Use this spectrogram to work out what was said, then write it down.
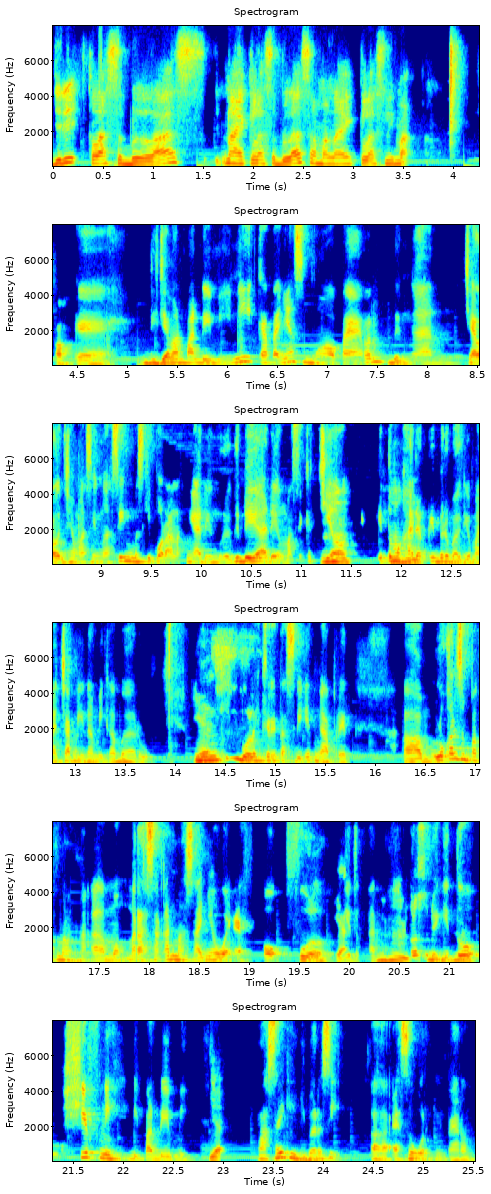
Jadi kelas 11, naik kelas 11 sama naik kelas 5. Oke. Di zaman pandemi ini katanya semua parent dengan challenge masing-masing meskipun anaknya ada yang udah gede, ada yang masih kecil, mm-hmm. itu mm-hmm. menghadapi berbagai macam dinamika baru. Yes. Mungkin boleh cerita sedikit nggak, Prit? Um, lo kan sempat uh, merasakan masanya WFO full yeah. gitu kan. Mm-hmm. Terus udah gitu mm-hmm. shift nih di pandemi. Yeah. Rasanya kayak gimana sih uh, as a working parent?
